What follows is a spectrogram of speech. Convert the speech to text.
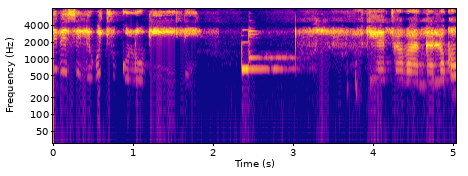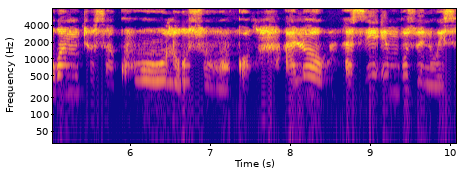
ebesele kujugulukile ngiyacabanga lokho kwamthusa khulu uzuko alo asiye embuzweni wesi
